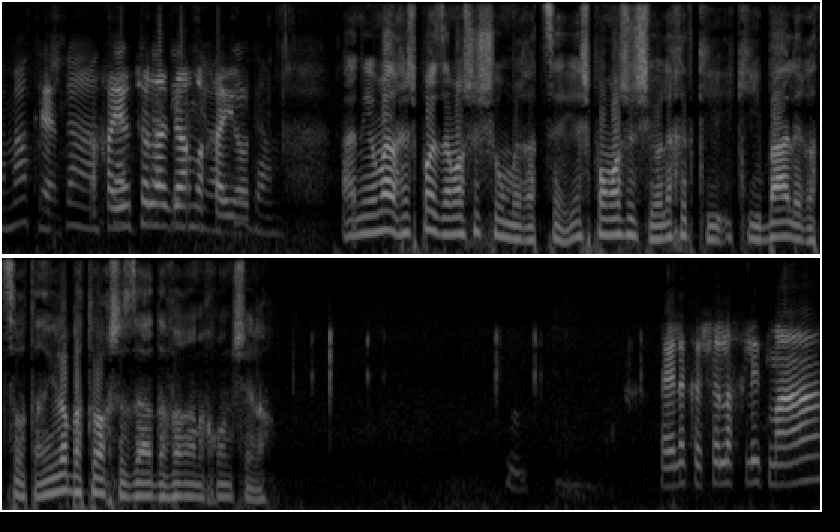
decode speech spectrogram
אמרתי, יש לה אחיות צד- שלה גם אחיות. גם. אני אומר לך, יש פה איזה משהו שהוא מרצה. יש פה משהו שהיא הולכת כי, כי היא באה לרצות. אני לא בטוח שזה הדבר הנכון שלה. היה לה קשה להחליט מה...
